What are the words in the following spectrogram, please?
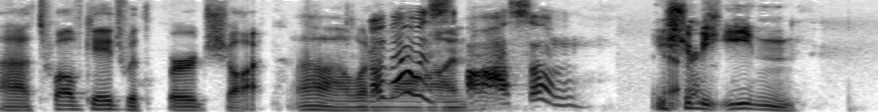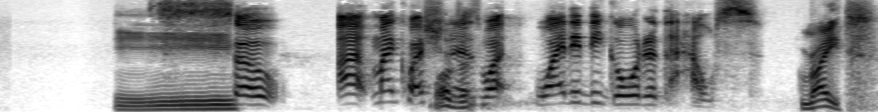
Uh, 12 gauge with bird shot. Oh, what a oh, that was moron. awesome. He should be eaten. He, So, uh, my question Well, is, what? Why did he go to the house? Right.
